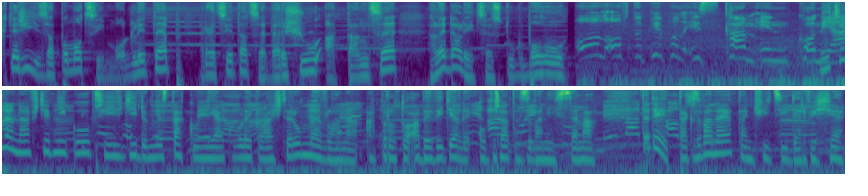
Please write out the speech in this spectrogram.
kteří za pomoci modliteb, recitace veršů a tance hledali cestu k Bohu. Většina návštěvníků přijíždí do města Konia kvůli klášteru Mevlana a proto, aby viděli obřad zvaný Sema, tedy takzvané tančící derviše.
